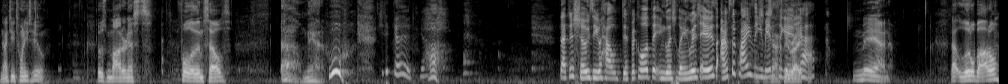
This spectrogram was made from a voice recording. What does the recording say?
1922. Those modernists, full of themselves. Oh man, whew. You did good. Yeah. Ah. That just shows you how difficult the English language is. I'm surprised that you That's made exactly it to get right. yeah. Man, that little bottle.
